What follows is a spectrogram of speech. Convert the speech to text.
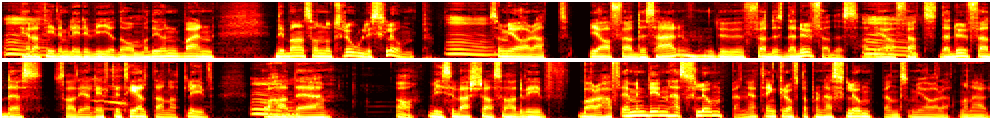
Mm. Hela tiden blir det vi och dem och det är bara en, det är bara en sån otrolig slump Mm. som gör att jag föddes här, du föddes där du föddes. Hade jag Mm. fötts där du föddes så hade jag levt ett helt annat liv Mm. och hade, ja, vice versa så hade vi bara haft, ja men det är den här slumpen, jag tänker ofta på den här slumpen som gör att man är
